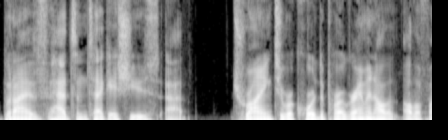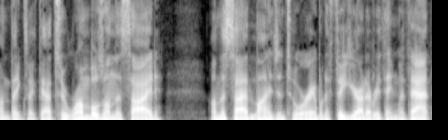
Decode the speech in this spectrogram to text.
but I've had some tech issues uh, trying to record the program and all the, all the fun things like that. So Rumble's on the side on the sidelines until we're able to figure out everything with that.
